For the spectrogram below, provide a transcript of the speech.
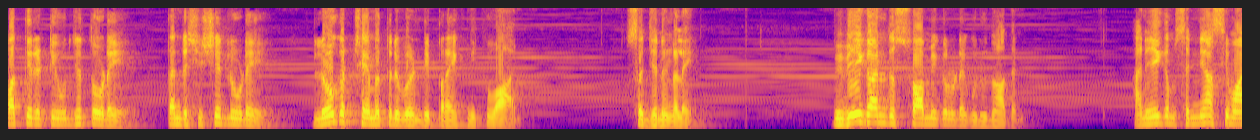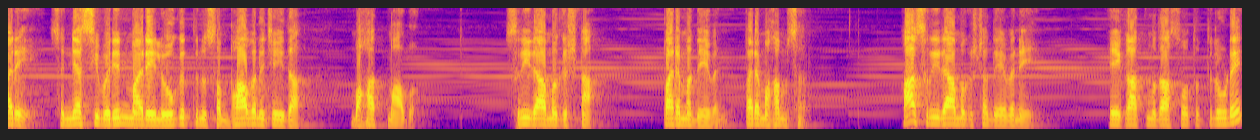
പത്തിരട്ടി ഊർജത്തോടെ തന്റെ ശിഷ്യരിലൂടെ ലോകക്ഷേമത്തിനു വേണ്ടി പ്രയത്നിക്കുവാൻ. സജ്ജനങ്ങളെ വിവേകാനന്ദ സ്വാമികളുടെ ഗുരുനാഥൻ. അനേകം സന്യാസിമാരെ സന്യാസി വര്യന്മാരെ ലോകത്തിനു സംഭാവന ചെയ്ത മഹാത്മാവ്. ശ്രീരാമകൃഷ്ണ പരമദേവൻ പരമഹംസർ. ആ ശ്രീരാമകൃഷ്ണ ദേവനെ ഏകാത്മതാസ്വത്വത്തിലൂടെ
